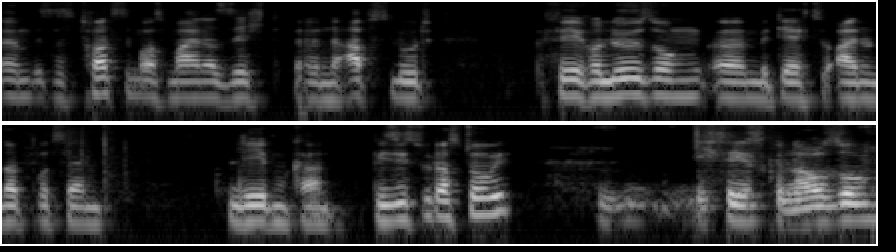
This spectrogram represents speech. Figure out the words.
ähm, ist es trotzdem aus meiner Sicht äh, eine absolut faire Lösung, äh, mit der ich zu 100 Prozent leben kann. Wie siehst du das, Tobi? Ich sehe es genauso.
